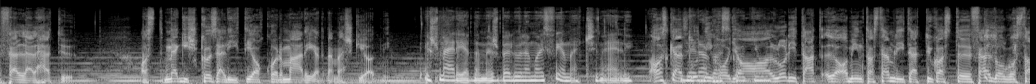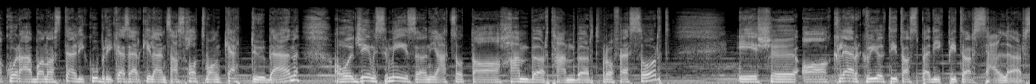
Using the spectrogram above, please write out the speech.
fellelhető, azt meg is közelíti, akkor már érdemes kiadni. És már érdemes belőle majd filmet csinálni. Azt kell Ezért tudni, hogy a Lolitát, amint azt említettük, azt feldolgozta korábban a Stanley Kubrick 1962-ben, ahol James Mason játszotta a Humbert Humbert professzort, és a Claire Quiltit, az pedig Peter Sellers.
